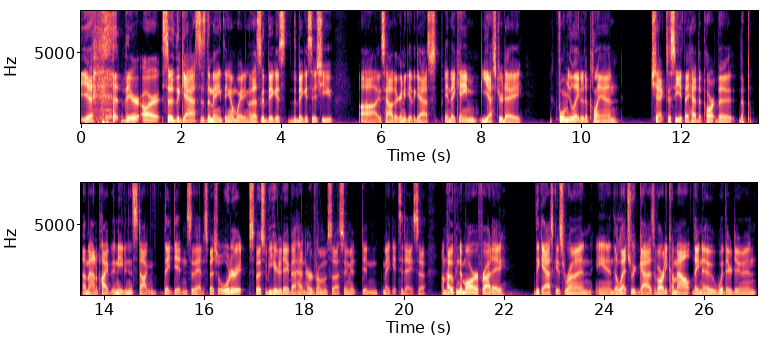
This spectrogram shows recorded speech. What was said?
Yeah, there are. So the gas is the main thing I'm waiting on. That's the biggest the biggest issue uh, is how they're going to get the gas. And they came yesterday, formulated a plan, checked to see if they had the part the the amount of pipe they needed in stock. And they didn't, so they had to special order it. Supposed to be here today, but I hadn't heard from them, so I assume it didn't make it today. So I'm hoping tomorrow or Friday the gaskets run, and the electric guys have already come out. They know what they're doing.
